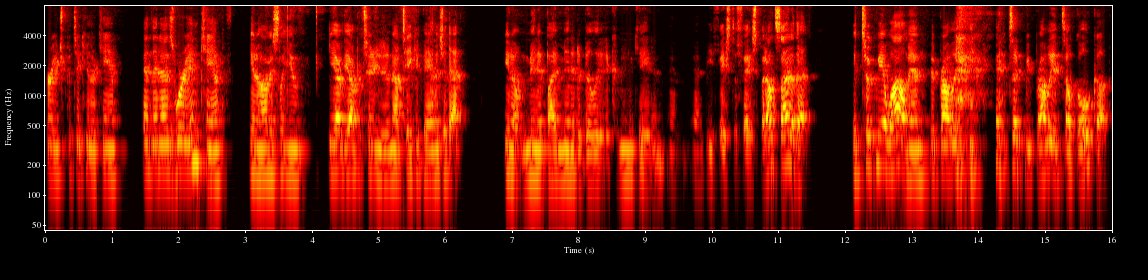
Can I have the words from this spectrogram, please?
for each particular camp. And then as we're in camp, you know, obviously you you have the opportunity to now take advantage of that, you know, minute by minute ability to communicate and, and and be face to face. But outside of that, it took me a while, man. It probably it took me probably until Gold Cup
